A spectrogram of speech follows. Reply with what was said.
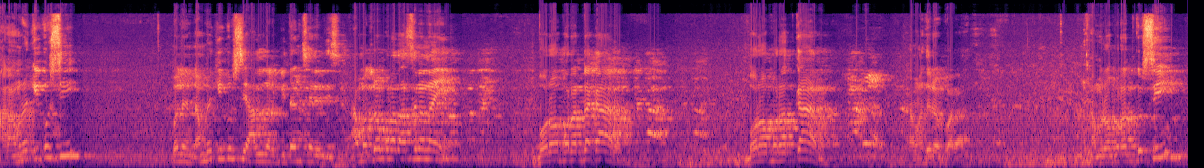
আর আমরা কি করছি? বলেন, আমরা কি করছি? আল্লাহর বিধান ছেড়ে দিছি। আমাদের অপরাধ আছে না নাই? বড় অপরাধটা কার? বড় অপরাধ কার? আমাদের অপরাধ। আমরা অপরাধ করছি,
